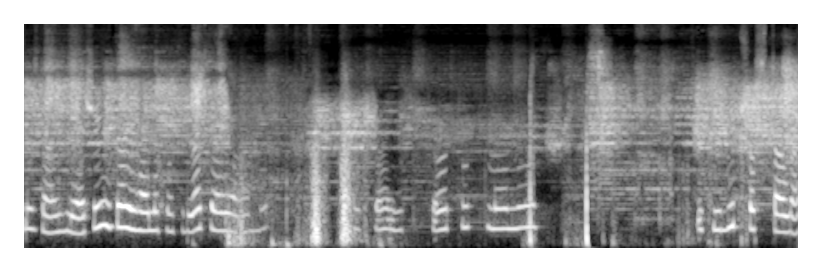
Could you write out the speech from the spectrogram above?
не знаю, ні, щось дороге не хочу. Давайте. Опа, і що тут в мене? Тільки ліпше стало.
